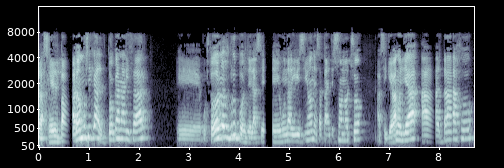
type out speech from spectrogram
Tras el parón musical, toca analizar eh, pues todos los grupos de la segunda división, exactamente son ocho, así que vamos ya al tajo,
